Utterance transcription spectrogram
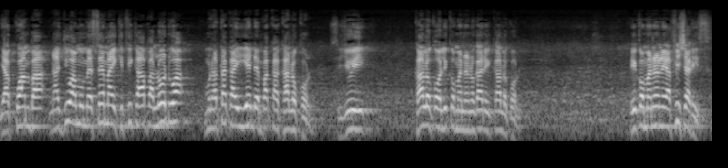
ya kwamba najua mumesema ikifika hapa Lodwa mnataka iende mpaka Kalokol. Sijui Kalokol iko maneno gani? Kalokol iko maneno ya fisheries,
